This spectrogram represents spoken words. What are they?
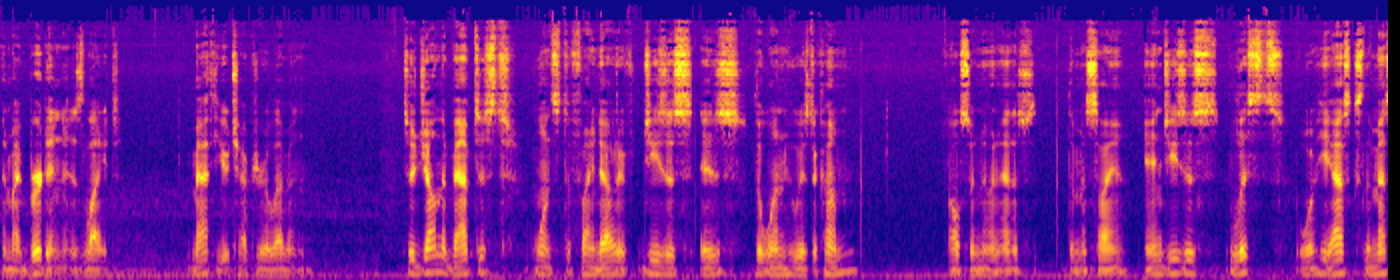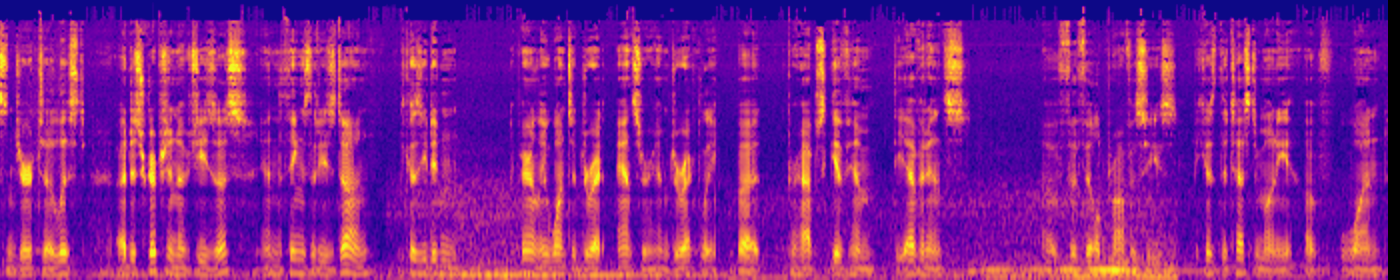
and my burden is light. Matthew chapter 11. So John the Baptist wants to find out if Jesus is the one who is to come, also known as the Messiah. And Jesus lists, well, he asks the messenger to list a description of Jesus and the things that he's done, because he didn't apparently want to direct, answer him directly, but perhaps give him the evidence of fulfilled prophecies, because the testimony of one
